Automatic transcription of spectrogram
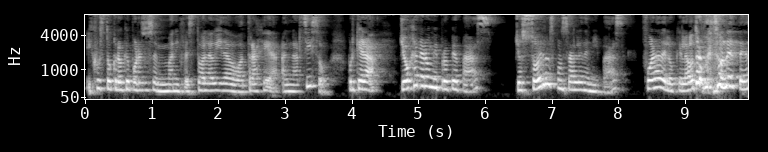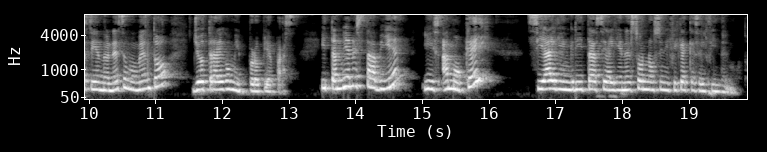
Y justo creo que por eso se me manifestó a la vida o atraje al narciso, porque era, yo genero mi propia paz, yo soy responsable de mi paz, fuera de lo que la otra persona esté haciendo en ese momento, yo traigo mi propia paz. Y también está bien y I'm okay si alguien grita, si alguien eso no significa que es el fin del mundo,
